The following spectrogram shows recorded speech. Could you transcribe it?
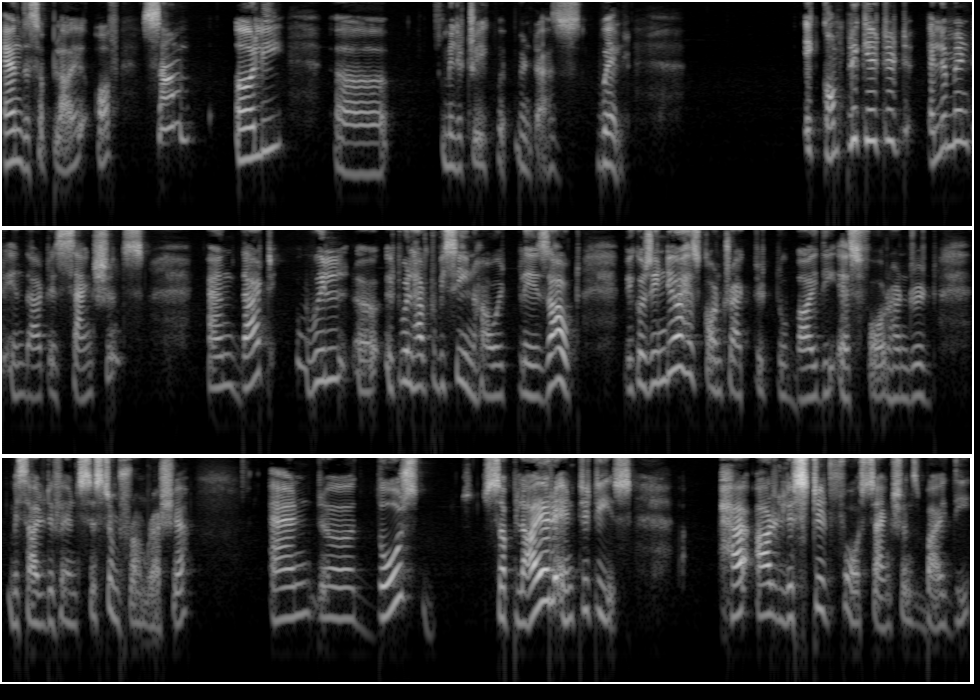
and the supply of some early uh, military equipment as well. A complicated element in that is sanctions and that will uh, it will have to be seen how it plays out because india has contracted to buy the s400 missile defense system from russia and uh, those supplier entities ha- are listed for sanctions by the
